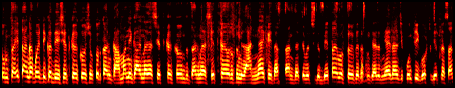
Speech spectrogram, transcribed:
तुमचाही टांगापट्टी कधी शेतकरी करू शकतो. कारण घामाने गाळणाऱ्या शेतकरी करून चालणाऱ्या शेतकऱ्यावर तुम्ही अन्याय करीत असता आणि त्याच्यावर बेताय वक्तव्य करत असताना त्याच्या न्यायदानाची कोणतीही गोष्ट देत नसाल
